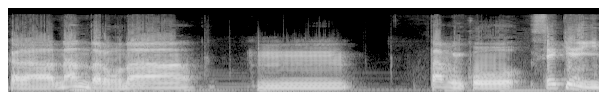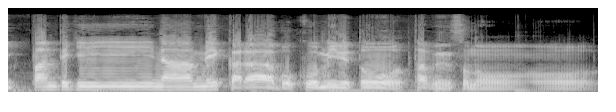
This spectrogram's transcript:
から、なんだろうなうーん、多分こう、世間一般的な目から僕を見ると、多分その、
